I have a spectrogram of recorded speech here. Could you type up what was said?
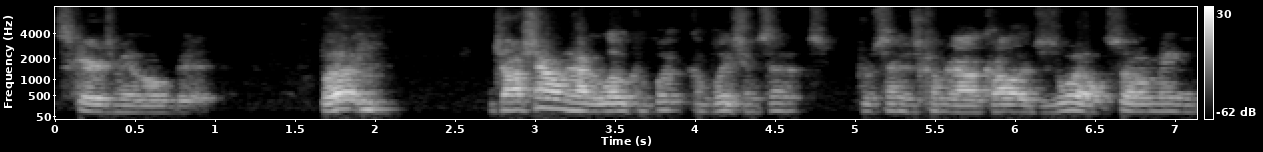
scares me a little bit. But Josh Allen had a low completion percentage coming out of college as well. So I mean,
